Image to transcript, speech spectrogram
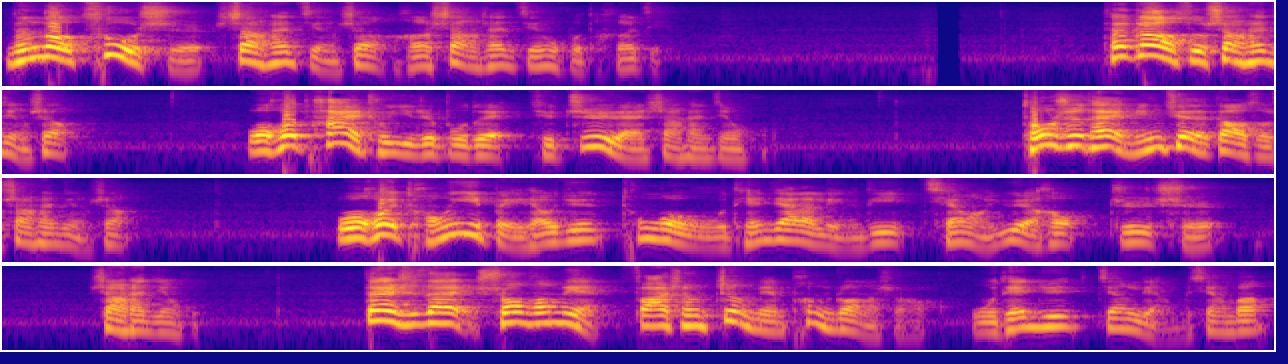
能够促使上山景胜和上山景虎的和解。他告诉上山景胜，我会派出一支部队去支援上山景虎，同时他也明确的告诉上山景胜。我会同意北条军通过武田家的领地前往越后支持上杉景虎，但是在双方面发生正面碰撞的时候，武田军将两不相帮。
